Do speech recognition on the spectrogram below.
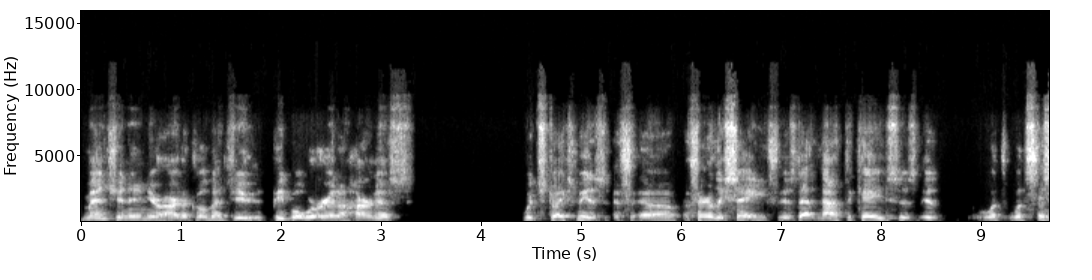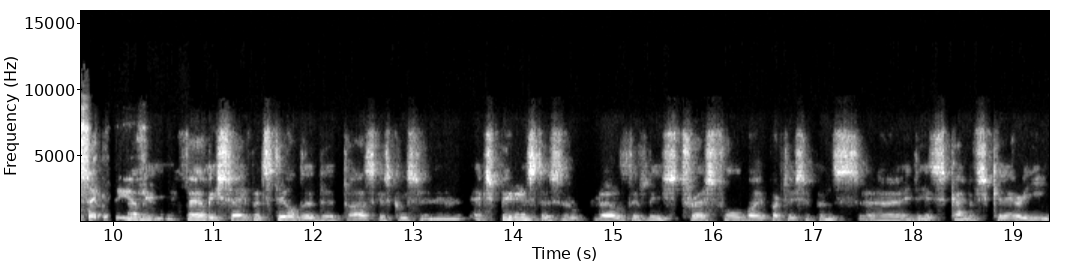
mention in your article that you people were in a harness, which strikes me as uh, fairly safe. Is that not the case? Is, is what's what's the safety issue? fairly safe, but still the, the task is considered, experienced as relatively stressful by participants. Uh, it is kind of scary,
